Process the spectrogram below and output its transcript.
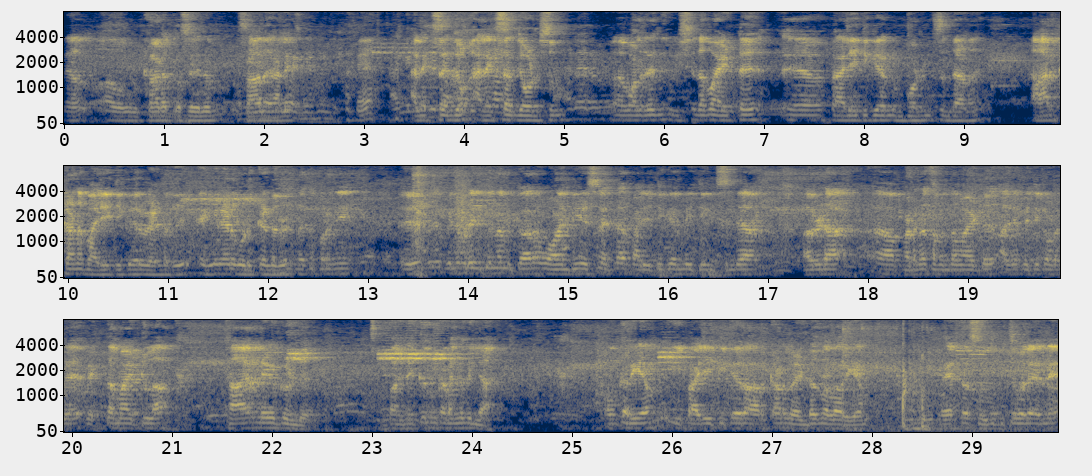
പിന്നെ ആ സാർ അലക്സ് അലക്സ ജോൺസും വളരെ വിശദമായിട്ട് പാലിയേറ്റീവ് കെയറിന് ഇമ്പോർട്ടൻസ് എന്താണ്? ആർക്കാണ് പാലിയേറ്റീവ് കെയർ വേണ്ടത്? എങ്ങനെയാണ് കൊടുക്കേണ്ടത്? എന്നൊക്കെ പറഞ്ഞ് പിന്നെ ഇവിടെ ഇരിക്കുന്ന മിക്കവാറും വോളണ്ടിയേഴ്സിനൊക്കെ പാലിയേറ്റീവ് കെയർ മീറ്റിംഗ്സിന്റെ അവരുടെ പഠന സംബന്ധമായിട്ട് അതിനെപ്പറ്റി വളരെ വ്യക്തമായിട്ടുള്ള ധാരണയൊക്കെ ഉണ്ട്. അപ്പം അതിലേക്കൊന്നും കടങ്ങുന്നില്ല നമുക്കറിയാം ഈ പാലിയേറ്റീവ് കെയർ ആർക്കാണ് വേണ്ടതെന്നുള്ളത് അറിയാം നേരത്തെ സൂചിപ്പിച്ച പോലെ തന്നെ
